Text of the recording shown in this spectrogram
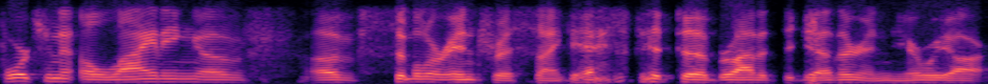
fortunate aligning of of similar interests, I guess, that uh, brought it together, and here we are.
